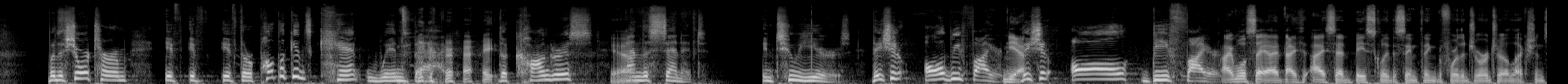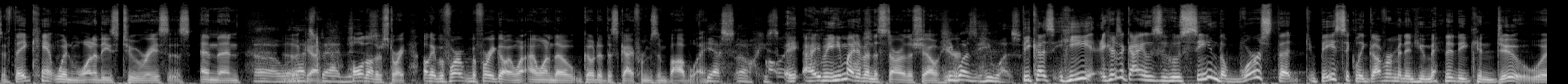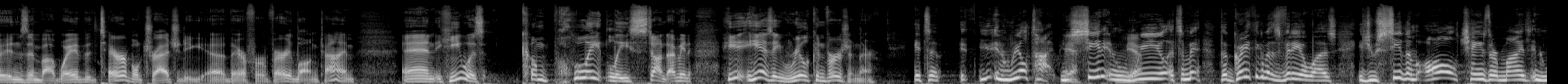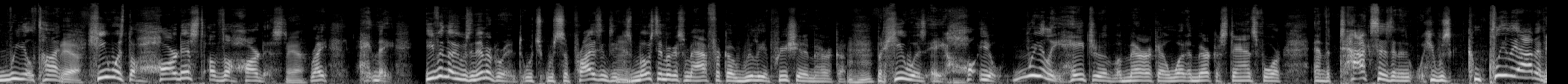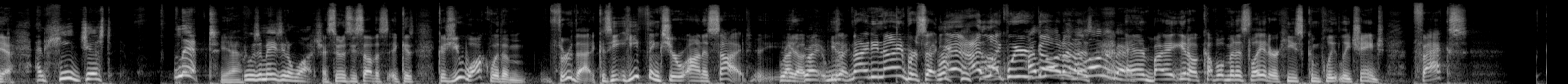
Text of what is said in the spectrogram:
But in the short term, if if if the Republicans can't win back Right. the Congress Yeah. and the Senate in two years, they should all be fired. Yeah. They should all be fired. I will say, I, I, I said basically the same thing before the Georgia elections. If they can't win one of these two races, and then Oh, well, that's bad whole other story. Okay, before before you go, I want I want to go to this guy from Zimbabwe. yes. Oh, he's. I- I mean, he might have been the star of the show here. He was- he was. Because he here's a guy who's who's seen the worst that basically government and humanity can do in Zimbabwe. The terrible tragedy uh, there for a very long time, and he was completely stunned. I mean, he he has a real conversion there. it's a it, in real time. You Yeah. see it in Yeah. real. It's ama- the great thing about this video was is you see them all change their minds in real time. Yeah. He was the hardest of the hardest. Yeah. Right. They, even though he was an immigrant, which was surprising to me because Mm. most immigrants from Africa really appreciate America, Mm-hmm. but he was a you know really hatred of America and what America stands for and the taxes and he was completely out of it. Yeah. And he just flipped. Yeah. It was amazing to watch. As soon as he saw this, because you walk with him through that, because he, he thinks you're on his side. You Right, know, right, He's right. like 99%. Right. Yeah, I like where you're I going on it, I this. love it, and by you know a couple minutes later, he's completely changed. Facts.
